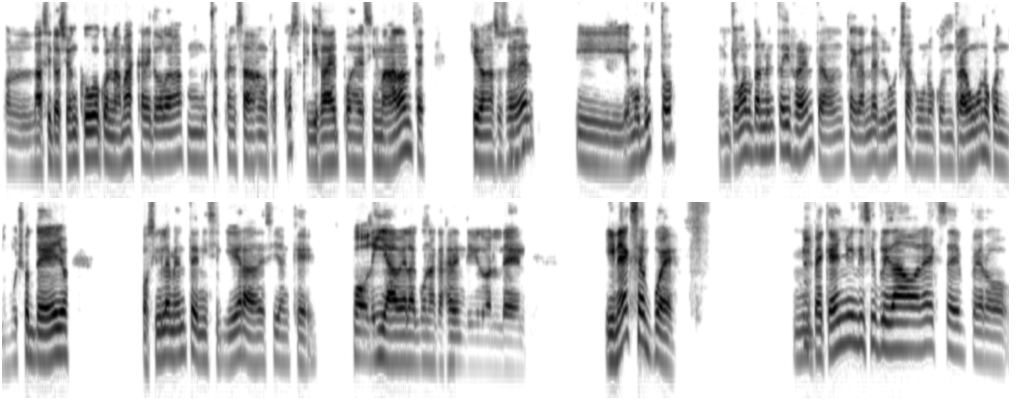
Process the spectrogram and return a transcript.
Con la situación que hubo con la máscara y todo lo demás, muchos pensaban otras cosas que quizás él puede decir más adelante que iban a suceder. Y hemos visto un Yoma totalmente diferente, donde grandes luchas uno contra uno, cuando muchos de ellos posiblemente ni siquiera decían que podía haber alguna carrera individual de él. Y Nexen, pues, mi Hmm. pequeño indisciplinado Nexen, pero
